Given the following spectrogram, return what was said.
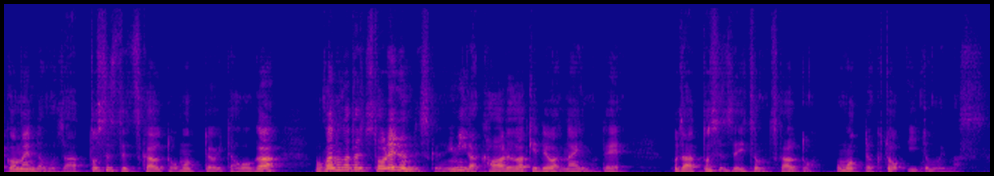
recommend もざっと説で使うと思っておいた方が、他の形取れるんですけど、意味が変わるわけではないので、ざっと説でいつも使うと思っておくといいと思います。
